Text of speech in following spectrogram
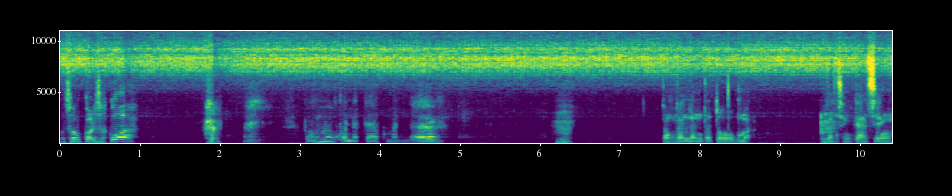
Kusukol sa kuha. Pumukon na tayo commander. Tanggalan ta to ugma. Kasing-kasing.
